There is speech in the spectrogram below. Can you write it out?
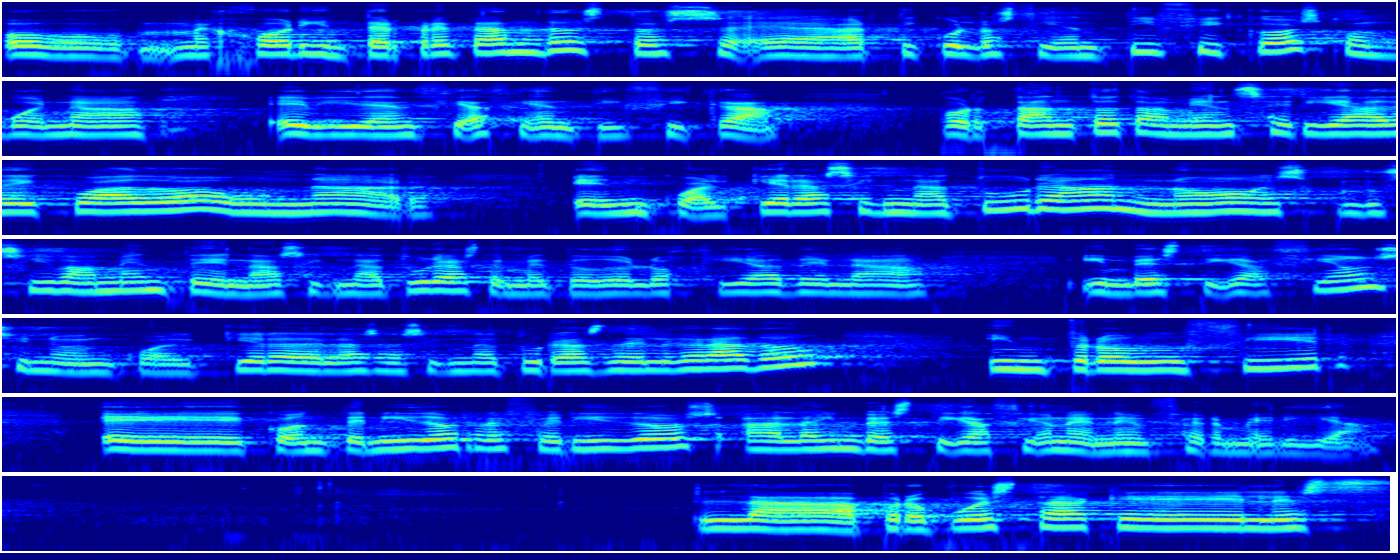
o mejor interpretando estos eh, artículos científicos con buena evidencia científica. Por tanto, también sería adecuado aunar en cualquier asignatura, no exclusivamente en asignaturas de metodología de la investigación, sino en cualquiera de las asignaturas del grado, introducir eh, contenidos referidos a la investigación en enfermería. La propuesta que les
